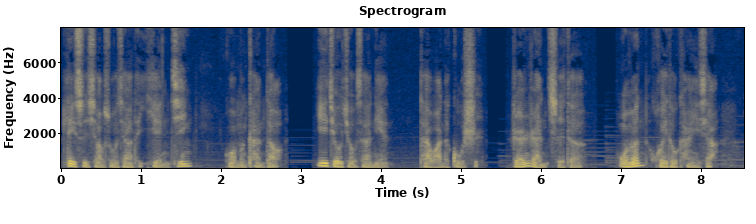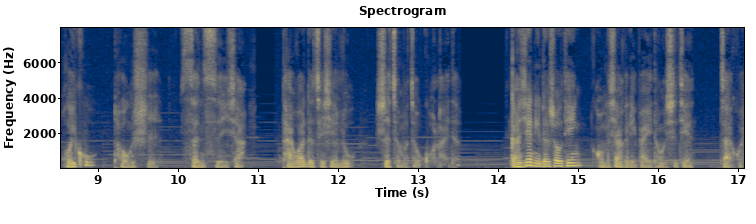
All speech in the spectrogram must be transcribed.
历史小说家的眼睛，我们看到一九九三年台湾的故事仍然值得我们回头看一下，回顾，同时深思一下台湾的这些路。是怎么走过来的？感谢你的收听，我们下个礼拜一同一时间再会。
